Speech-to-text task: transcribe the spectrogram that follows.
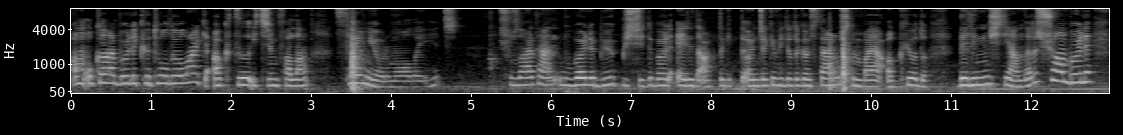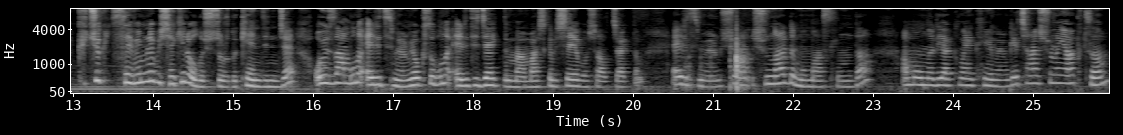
Ama o kadar böyle kötü oluyorlar ki aktığı için falan. Sevmiyorum o olayı hiç. Şu zaten bu böyle büyük bir şeydi. Böyle eridi aktı gitti. Önceki videoda göstermiştim. Bayağı akıyordu. Delinmişti yanları. Şu an böyle küçük sevimli bir şekil oluşturdu kendince. O yüzden bunu eritmiyorum. Yoksa bunu eritecektim ben. Başka bir şeye boşaltacaktım. Eritmiyorum. Şu an şunlar da mum aslında. Ama onları yakmaya kıyamıyorum. Geçen şunu yaktım.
